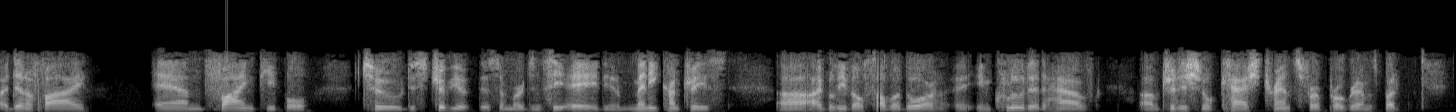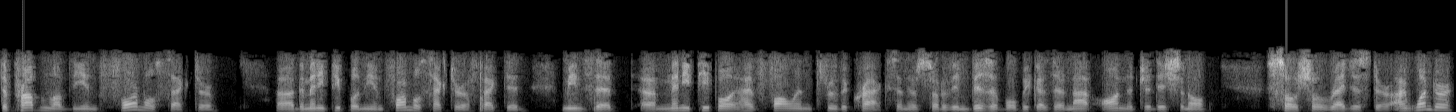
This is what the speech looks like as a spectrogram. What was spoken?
identify and find people to distribute this emergency aid. Many countries, I believe El Salvador included, have traditional cash transfer programs, but the problem of the informal sector the many people in the informal sector affected means that uh, many people have fallen through the cracks and they're sort of invisible because they're not on the traditional social register. I wonder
